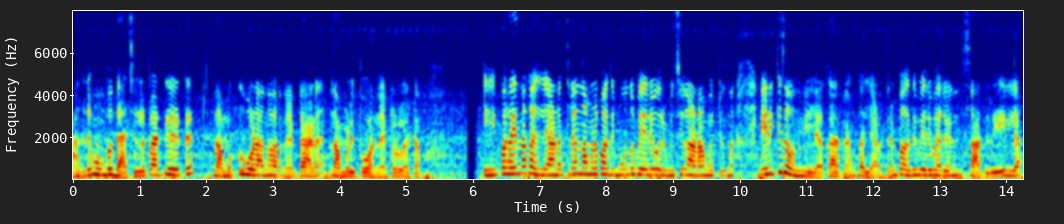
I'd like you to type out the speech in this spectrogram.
അതിനു മുമ്പ് ബാച്ചിലർ പാർട്ടി ആയിട്ട് നമുക്ക് കൂടാന്ന് പറഞ്ഞിട്ടാണ് നമ്മളിപ്പോൾ വന്നിട്ടുള്ളത് കേട്ടോ. ഈ പറയുന്ന കല്യാണത്തിന് നമ്മൾ പതിമൂന്ന് പേരെ ഒരുമിച്ച് കാണാൻ പറ്റുമെന്ന് എനിക്ക് തോന്നുന്നില്ല. കാരണം കല്യാണത്തിന് പകുതി പേര് വരാൻ സാധ്യതയില്ല.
